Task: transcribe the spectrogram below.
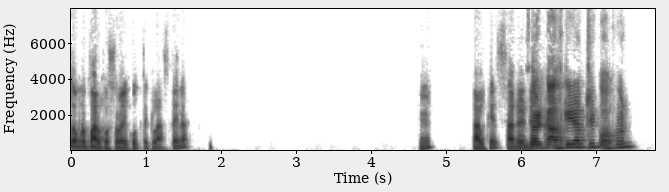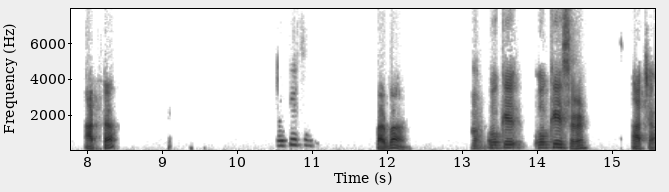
তো আমরা পারব সবাই করতে ক্লাস তাই না? হুম? কালকে স্যাটারডে স্যার কালকে রাত্রে কখন? আটটা? ওকে স্যার পারবা? ওকে ওকে স্যার আচ্ছা।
